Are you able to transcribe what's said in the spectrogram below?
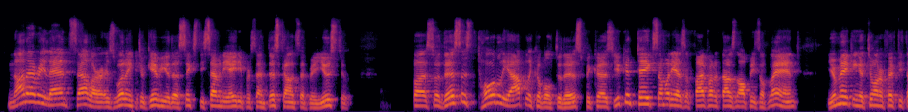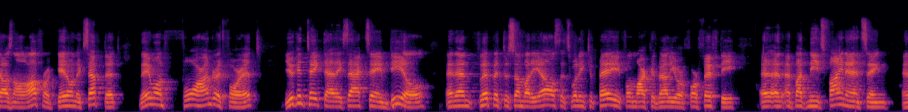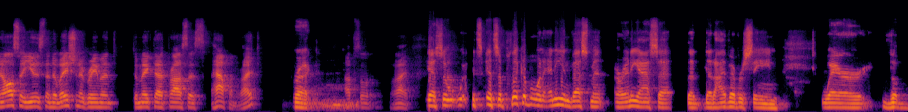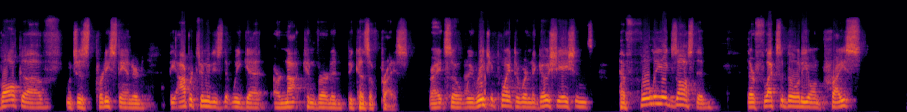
Not every land seller is willing to give you the 60, 70, 80% discounts that we're used to. But so this is totally applicable to this because you can take somebody has a $500,000 piece of land, you're making a $250,000 offer, they don't accept it, they want 400 for it. You can take that exact same deal and then flip it to somebody else that's willing to pay full market value or 450 uh, but needs financing and also use the novation agreement to make that process happen right? Correct. Absolutely. Right. Yeah so it's it's applicable in any investment or any asset that that i've ever seen where the bulk of which is pretty standard the opportunities that we get are not converted because of price, right? So we reach a point to where negotiations have fully exhausted their flexibility on price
